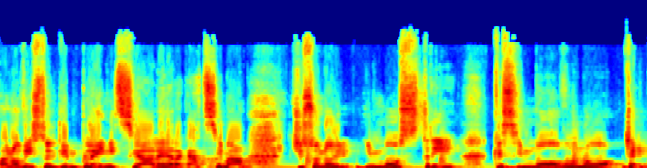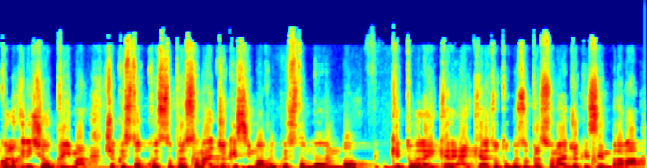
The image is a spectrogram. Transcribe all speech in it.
hanno visto il gameplay iniziale, ragazzi, ma ci sono i, i mostri che si muovono. Cioè, quello che dicevo prima, cioè questo, questo personaggio che si muove in questo mondo, che tu cre- hai creato tu questo personaggio che sembrava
